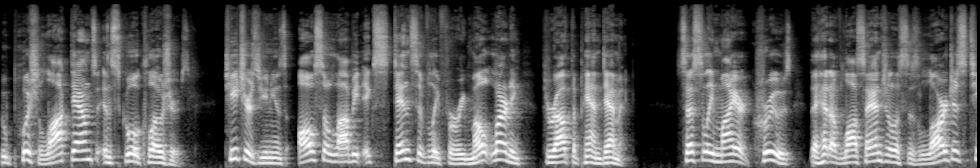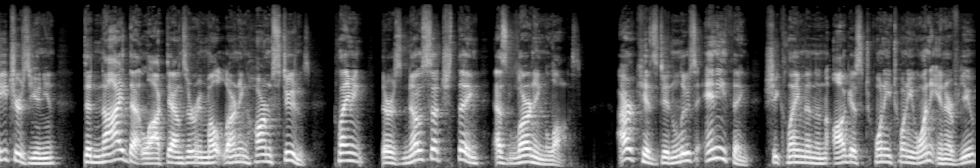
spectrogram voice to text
who push lockdowns and school closures. Teachers' unions also lobbied extensively for remote learning throughout the pandemic. Cecily Myart Cruz, the head of Los Angeles' largest teachers' union, denied that lockdowns and remote learning harm students, claiming there is no such thing as learning loss. Our kids didn't lose anything, she claimed in an August 2021 interview.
